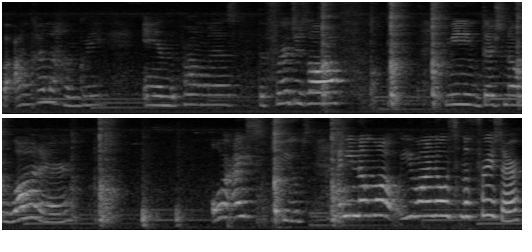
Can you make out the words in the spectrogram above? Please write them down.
but I'm kind of hungry, and the problem is the fridge is off, meaning there's no water or ice cubes. And you know what? You want to know what's in the freezer?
